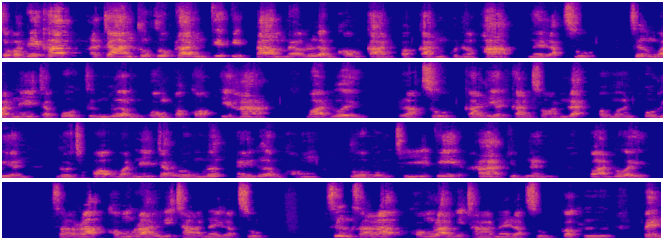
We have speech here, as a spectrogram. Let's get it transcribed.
สวัสดีครับอาจารย์ทุกๆทท่านที่ติดตามในเรื่องของการประกันคุณภาพในหลักสูตร ซึ่งวันนี้จะพูดถึงเรื่ององค์ประกอบที่ 5 ว่าด้วยหลักสูตรการเรียนการสอนและประเมินผู้เรียน โดยเฉพาะวันนี้จะลงลึกในเรื่องของตัวบ่งชี้ที่ 5.1 ว่าด้วยสาระของรายวิชาในหลักสูตร ซึ่งสาระของรายวิชาในหลักสูตรก็คือเป็น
